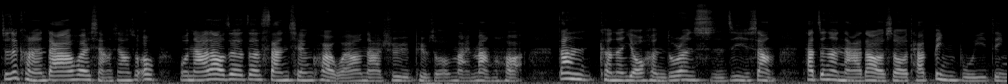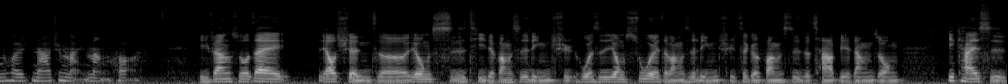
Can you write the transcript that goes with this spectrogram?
就是可能大家会想象说，哦，我拿到这这三千块，我要拿去，比如说买漫画，但可能有很多人实际上他真的拿到的时候，他并不一定会拿去买漫画。比方说在。要选择用实体的方式领取，或者是用数位的方式领取，这个方式的差别当中，一开始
